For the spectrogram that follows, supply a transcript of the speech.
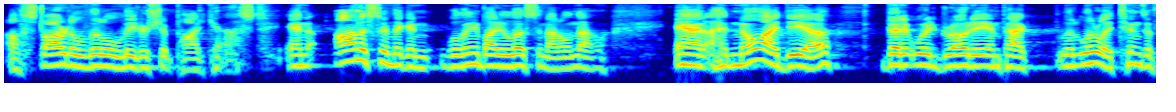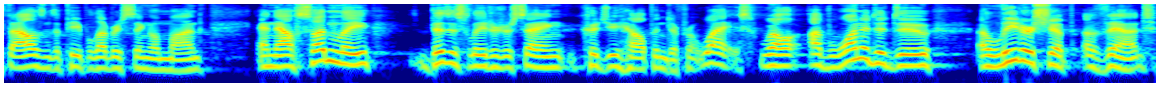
I'll start a little leadership podcast. And honestly, I'm thinking, will anybody listen? I don't know. And I had no idea that it would grow to impact literally tens of thousands of people every single month. And now suddenly, business leaders are saying, could you help in different ways? Well, I've wanted to do a leadership event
